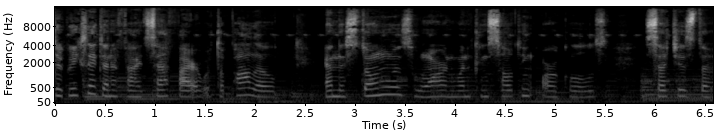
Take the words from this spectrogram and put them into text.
the Greeks identified sapphire with Apollo, and the stone was worn when consulting oracles, such as the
